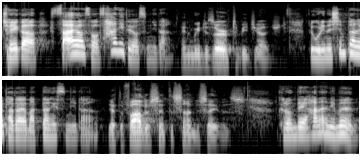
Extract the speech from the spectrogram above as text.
죄가 쌓여서 산이 되었습니다. and we deserved to be judged. 그리고 우리는 심판을 받아야 마땅했습니다. Yet the Father sent the Son to save us. 그런데 하나님은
